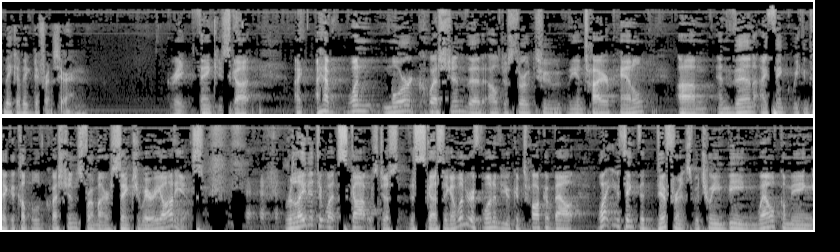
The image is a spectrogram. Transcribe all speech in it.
make a big difference here. Great. Thank you, Scott. I, I, have one more question that I'll just throw to the entire panel. Um, and then I think we can take a couple of questions from our sanctuary audience. Related to what Scott was just discussing, I wonder if one of you could talk about what you think the difference between being welcoming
